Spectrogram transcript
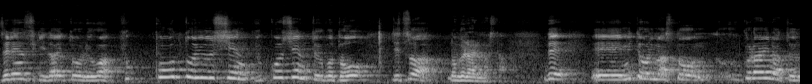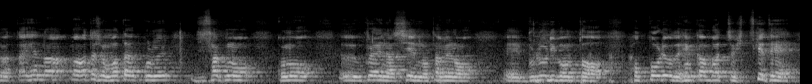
ゼレンスキー大統領は復興という支援、復興支援ということを実は述べられました。で、えー、見ておりますと、ウクライナというのは大変な、まあ、私もまたこれ、自作のこのウクライナ支援のための、えー、ブルーリボンと北方領土返還バッジをひっつけて、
